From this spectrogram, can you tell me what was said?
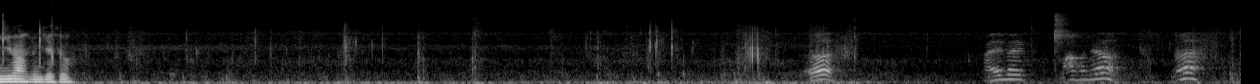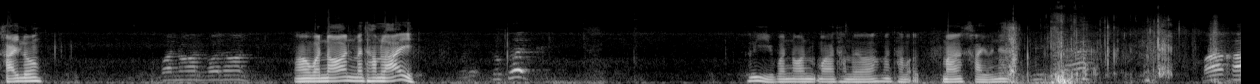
มีป่ะลุงเจซูเออใครไปมาคนเดียวเออใครลุงวานอนวานอนอ๋อวันนอนมาทำไรลุกขึ้นเฮ้ยวันนอนมาทำอะไรวะมาทำเอ่อมากับใครวะเนี่ยนี่เป็นไงมาใคร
